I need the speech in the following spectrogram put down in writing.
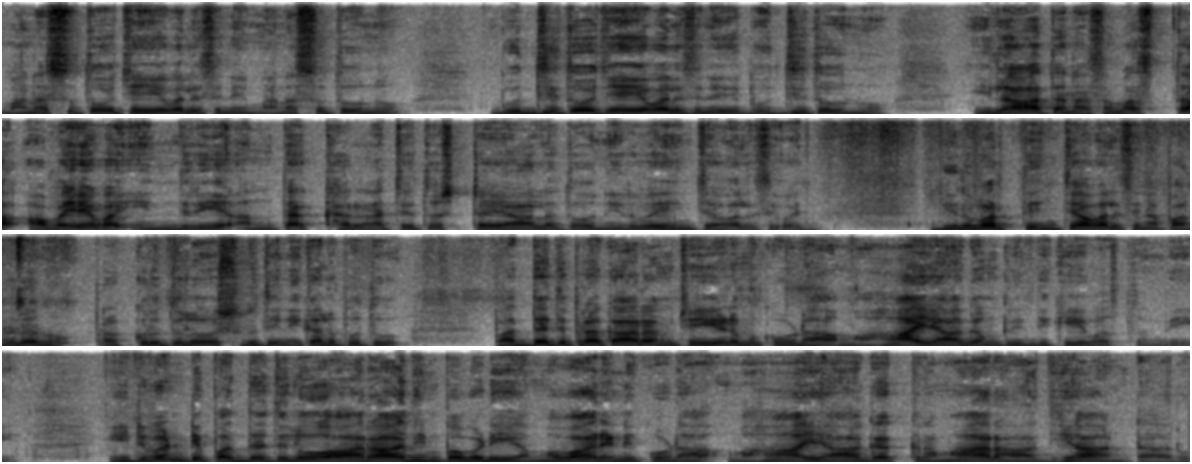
మనస్సుతో చేయవలసినవి మనస్సుతోనూ బుద్ధితో చేయవలసినది బుద్ధితోనూ ఇలా తన సమస్త అవయవ ఇంద్రియ అంతఃకరణ చతుష్టయాలతో నిర్వహించవలసి నిర్వర్తించవలసిన పనులను ప్రకృతిలో శృతిని కలుపుతూ పద్ధతి ప్రకారం చేయడం కూడా మహాయాగం క్రిందికే వస్తుంది. ఇటువంటి పద్ధతిలో ఆరాధింపబడి అమ్మవారిని కూడా మహాయాగ క్రమారాధ్య అంటారు.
